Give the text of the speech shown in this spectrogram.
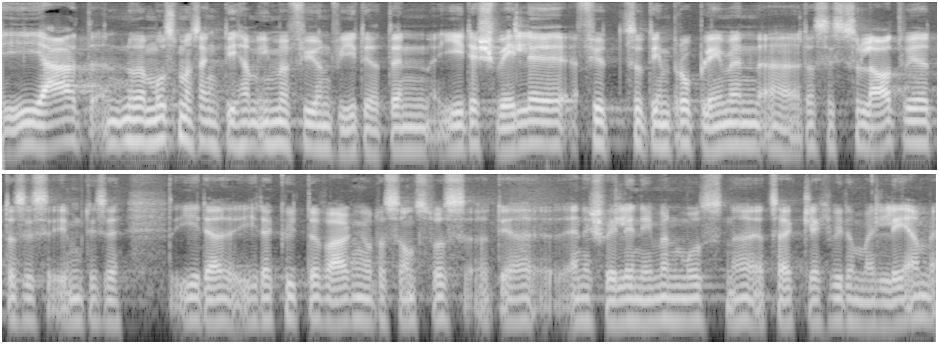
Ja, nur muss man sagen, die haben immer für und wieder, denn jede Schwelle führt zu den Problemen, äh, dass es zu laut wird, dass es eben diese, jeder, jeder Güterwagen oder sonst was, äh, der eine Schwelle nehmen muss, ne, erzeugt gleich wieder mal Lärm.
